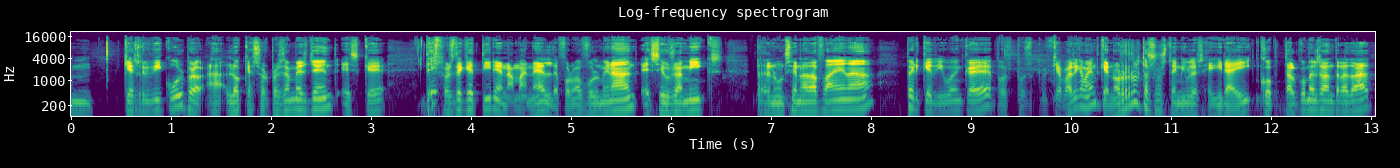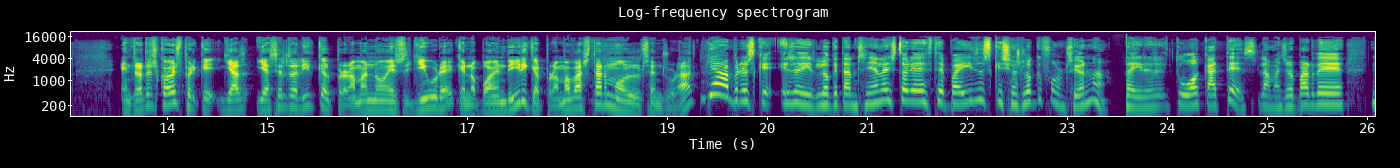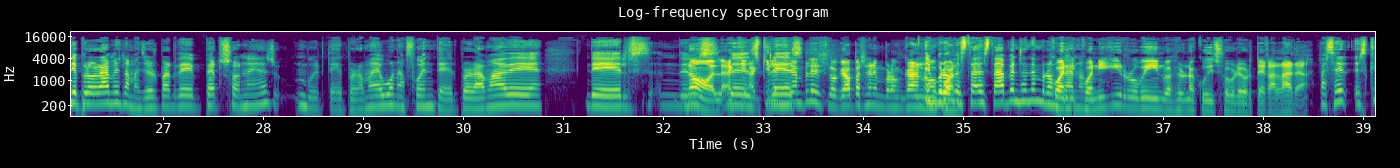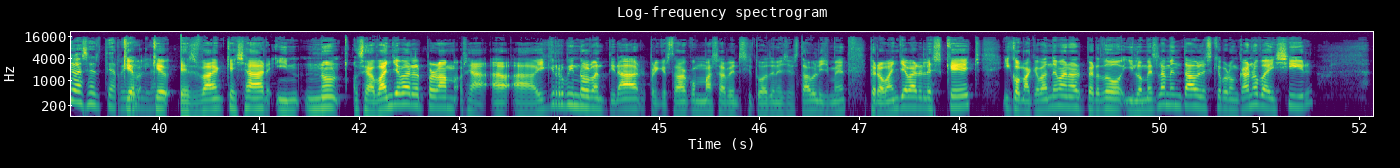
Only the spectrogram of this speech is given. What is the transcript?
que és ridícul, però ah, el que sorpresa més gent és que després de que tiren a Manel de forma fulminant, els seus amics renuncien a la faena perquè diuen que, pues, pues, que bàsicament que no resulta sostenible seguir ahí, com, tal com els han tratat entre altres coses perquè ja, ja se'ls ha dit que el programa no és lliure, que no poden dir i que el programa va estar molt censurat. Ja, però és que, és a dir, el que t'ensenya la història d'aquest país és que això és el que funciona. És a dir, tu acates la major part de, de programes, la major part de persones, vull dir el programa de Buenafuente, el programa de, dels, dels no, aquí, dels aquí l'exemple és el que va passar en Broncano en Bro... quan, Estava, estava pensant en quan, Broncano. quan Iggy Rubin va fer un acudit sobre Ortega Lara Va ser, és que va ser que, terrible. que es van queixar i no... O sea, van llevar el programa... O sea, a, a Iggy Rubin no el van tirar perquè estava com massa ben situat en aquest establishment, però van llevar el sketch i com a que van demanar perdó i el més lamentable és que Broncano va eixir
